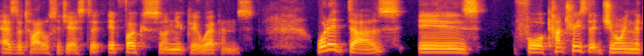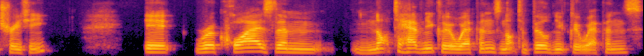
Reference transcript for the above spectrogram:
as the title suggests, it, it focuses on nuclear weapons. What it does is for countries that join the treaty, it requires them not to have nuclear weapons, not to build nuclear weapons.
